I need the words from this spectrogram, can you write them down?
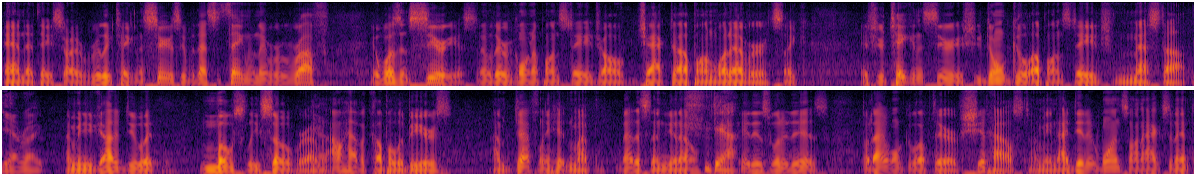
and that they started really taking it seriously. But that's the thing: when they were rough, it wasn't serious. You know, they were going up on stage all jacked up on whatever. It's like if you're taking it serious, you don't go up on stage messed up. Yeah, right. I mean, you got to do it mostly sober. I mean, I'll have a couple of beers. I'm definitely hitting my medicine, you know. Yeah. It is what it is. But I won't go up there shithoused. I mean, I did it once on accident.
